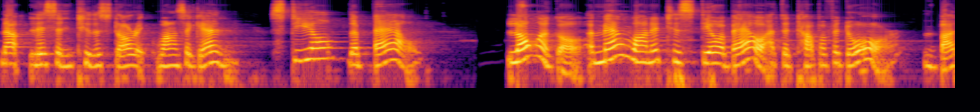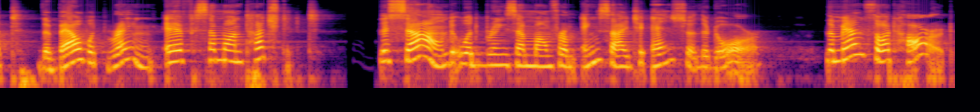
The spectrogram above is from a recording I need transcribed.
Now listen to the story once again. Steal the bell. Long ago, a man wanted to steal a bell at the top of a door, but the bell would ring if someone touched it. The sound would bring someone from inside to answer the door. The man thought hard.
